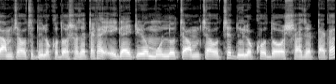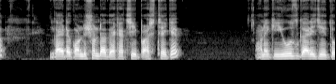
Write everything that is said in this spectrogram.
দাম চা হচ্ছে দুই লক্ষ দশ হাজার টাকা। এই গাড়িটিরও মূল্য চাম চা হচ্ছে দুই লক্ষ দশ হাজার টাকা। গাড়িটার কন্ডিশনটা দেখাচ্ছি পাশ থেকে। অনেকে ইউজ গাড়ি যেহেতু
